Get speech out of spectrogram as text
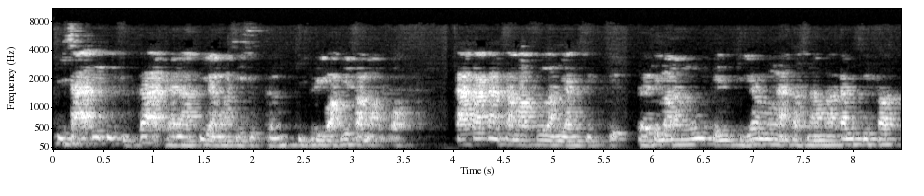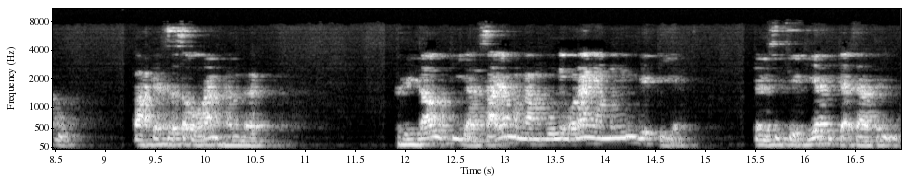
di saat itu juga ada nabi yang masih sugeng, diberi wahyu sama Allah. Katakan sama pulang yang sujud, bagaimana mungkin dia mengatasnamakan sifatku pada seseorang hamba. Beritahu dia, saya mengampuni orang yang menginjek dia. Dan sujud dia tidak terima.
